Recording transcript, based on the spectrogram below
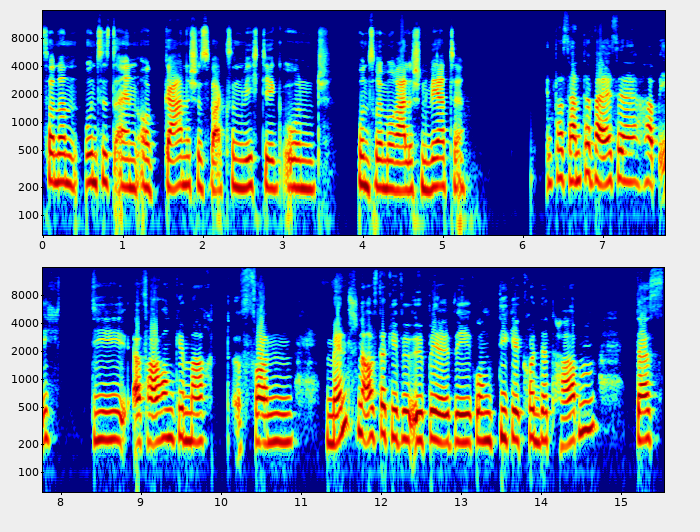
sondern uns ist ein organisches Wachsen wichtig und unsere moralischen Werte? Interessanterweise habe ich die Erfahrung gemacht von Menschen aus der GWÖ-Bewegung, die gegründet haben, dass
